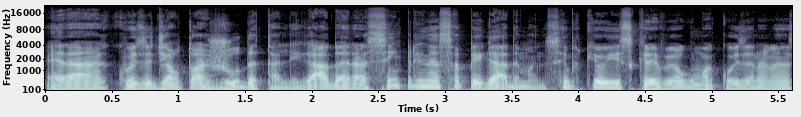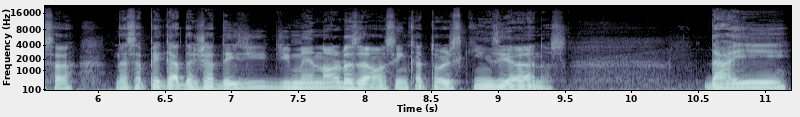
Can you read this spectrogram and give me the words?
Era coisa de autoajuda, tá ligado? Era sempre nessa pegada, mano. Sempre que eu ia escrever alguma coisa era nessa, nessa pegada já desde de menorzão, assim, 14, 15 anos. Daí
